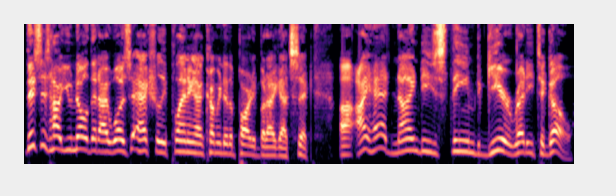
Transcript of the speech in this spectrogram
this is how you know that I was actually planning on coming to the party, but I got sick. Uh, I had '90s themed gear ready to go.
